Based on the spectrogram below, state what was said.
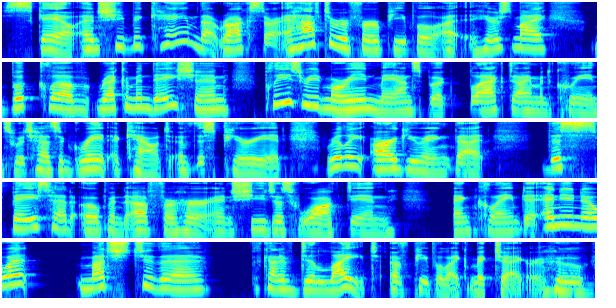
scale. And she became that rock star. I have to refer people. Uh, here's my book club recommendation. Please read Maureen Mahon's book, Black Diamond Queens, which has a great account of this period, really arguing that this space had opened up for her and she just walked in and claimed it. And you know what? Much to the kind of delight of people like Mick Jagger, who Mm.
